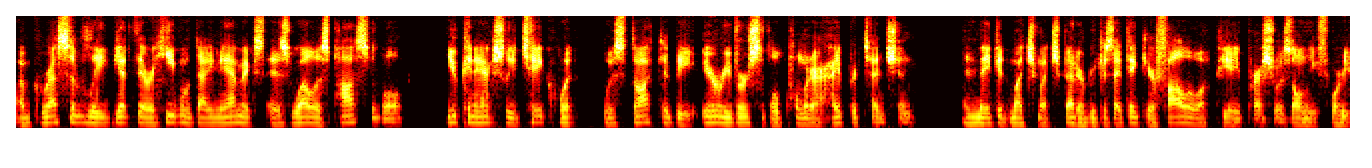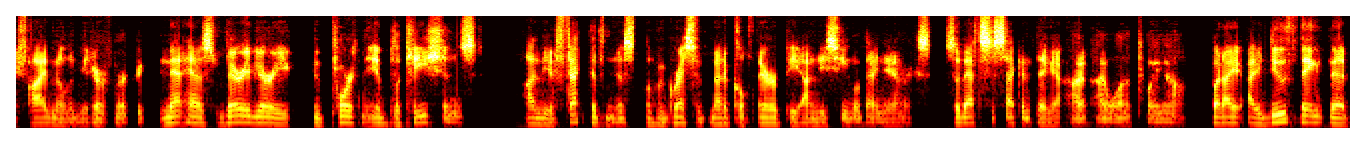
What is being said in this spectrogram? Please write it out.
aggressively get their hemodynamics as well as possible, you can actually take what was thought to be irreversible pulmonary hypertension and make it much, much better because I think your follow up PA pressure was only 45 millimeter of mercury. And that has very, very important implications on the effectiveness of aggressive medical therapy on these hemodynamics. So that's the second thing I, I want to point out. But I, I do think that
